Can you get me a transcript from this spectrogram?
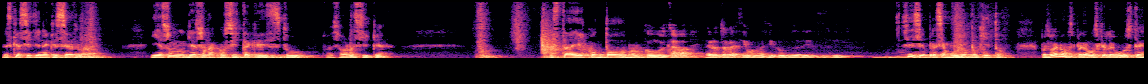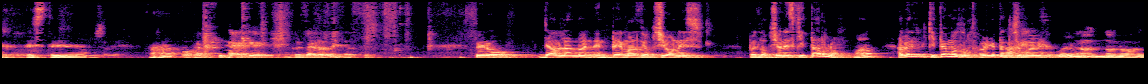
Es que así tiene que ser, ¿verdad? Y es, un, y es una cosita que dices tú, pues ahora sí que está ahí con todo, ¿no? Como estaba, el otro le hacía uno así como así, así. Sí, siempre se movió un poquito. Pues bueno, esperemos que le guste. Este, Vamos a ver. ajá. Ojalá que cruzar los dedos. Pero ya hablando en, en temas de opciones, pues la opción es quitarlo. ¿va? A ver, quitémoslo, a ver qué tanto No, se sí, mueve. No, no, no.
